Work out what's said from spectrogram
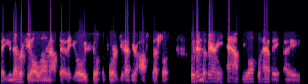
that you never feel alone out there, that you always feel supported. You have your ops specialist within the Variant app. You also have a a,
